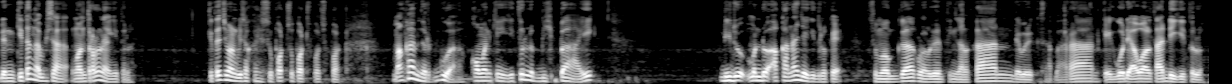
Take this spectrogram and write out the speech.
dan kita nggak bisa ngontrolnya gitu loh. Kita cuma bisa kasih support support support support. Maka menurut gue komen kayak gitu lebih baik dido mendoakan aja gitu loh. Kayak semoga keluarga ditinggalkan dia beri kesabaran. Kayak gue di awal tadi gitu loh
